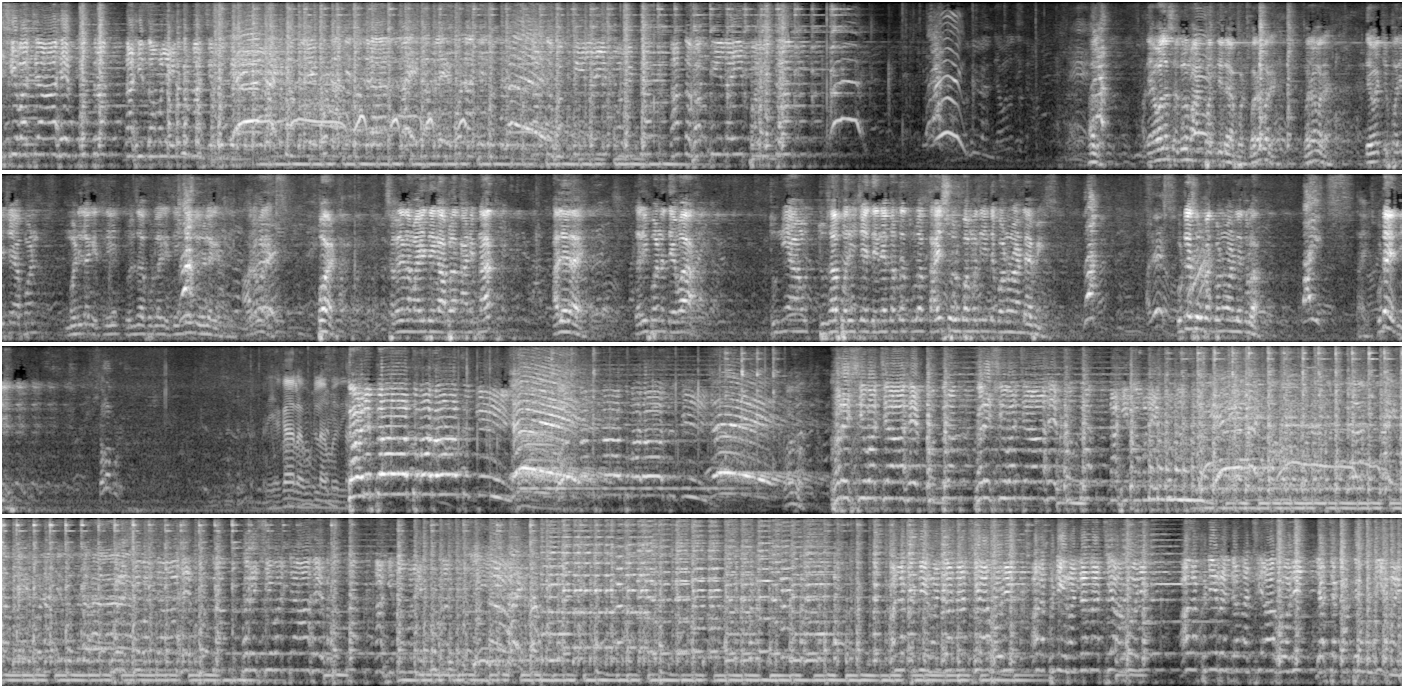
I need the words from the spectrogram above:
शिवाचे आहे पुत्र नाही जमले कुणाचे पुत्र. नाथ भक्ती लई पवित्र नाथ भक्ती लई पवित्र. देवाला सगळं मानपत दिलं आपण. बरोबर आहे? बरोबर आहे. देवाची परिचय आपण मडीला घेतली तुळजापूरला घेतली जेजुरीला घेतली. बरोबर आहे? पण सगळ्यांना माहिती आहे का आपला कानिपनाथ आलेला आहे. तरी पण देवा दुनिया तुझा परिचय देण्याकरता तुला काय स्वरूपामध्ये इथे बनवून आणले आम्ही कुठल्या स्वरूपात बनवून आणले तुला. कुठे आहे ती? एकाला उठला मध्ये गणपत महाराज की. गणपत महाराज की. खरे शिवाचे आहे पुत्र खरे शिवाचे कुणाचे अलखनी रंजनाची आरोळी अलखनी रंजनाची आरोळी अलखनी रंजनाची आरोळी याच्या काठेमध्ये आहे.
